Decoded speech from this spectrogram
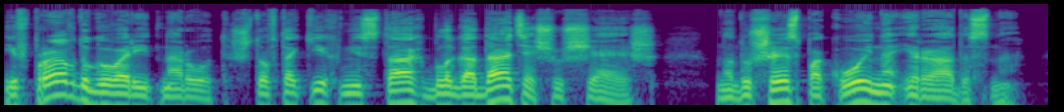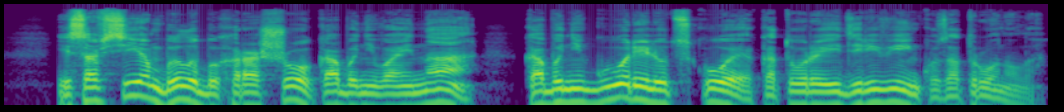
И вправду говорит народ, что в таких местах благодать ощущаешь, на душе спокойно и радостно. И совсем было бы хорошо, кабы не война, кабы не горе людское, которое и деревеньку затронуло.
